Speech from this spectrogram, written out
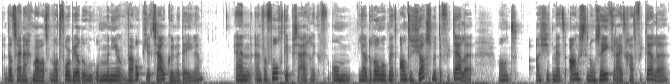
dat zijn eigenlijk maar wat, wat voorbeelden op een manier waarop je het zou kunnen delen. En een vervolgtip is eigenlijk om jouw droom ook met enthousiasme te vertellen. Want als je het met angst en onzekerheid gaat vertellen,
